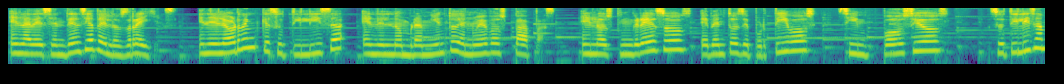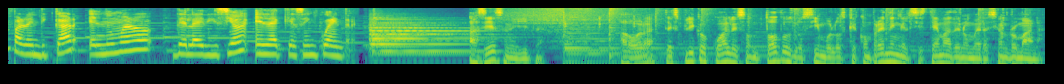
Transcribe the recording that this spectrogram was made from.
en la descendencia de los reyes, en el orden que se utiliza en el nombramiento de nuevos papas, en los congresos, eventos deportivos, simposios, se utilizan para indicar el número de la edición en la que se encuentran. Así es, amiguita. Ahora te explico cuáles son todos los símbolos que comprenden el sistema de numeración romana.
